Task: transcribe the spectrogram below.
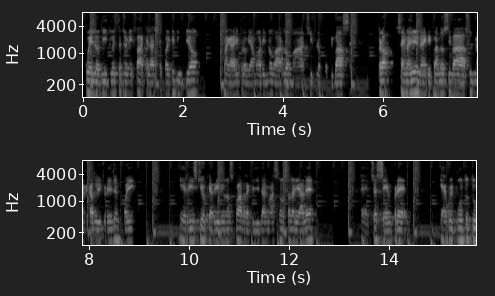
quello di due stagioni fa che lascia qualche dubbio, magari proviamo a rinnovarlo ma a cifre un po' più basse. Però sai meglio di me che quando si va sul mercato di free agent poi il rischio che arrivi una squadra che gli dà il massimo salariale eh, c'è sempre e a quel punto tu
